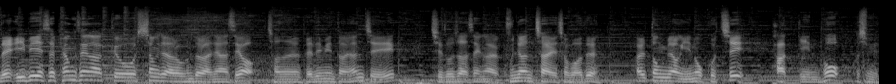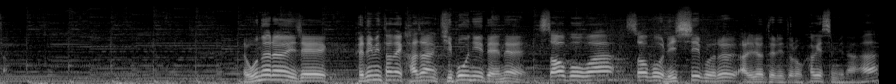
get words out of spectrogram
네, EBS 평생학교 시청자 여러분들 안녕하세요. 저는 배드민턴 현직 지도자 생활 9년 차에 접어든 활동명 인호 코치 박인호 코치입니다. 네, 오늘은 이제 배드민턴의 가장 기본이 되는 서브와 서브 리시브를 알려드리도록 하겠습니다.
